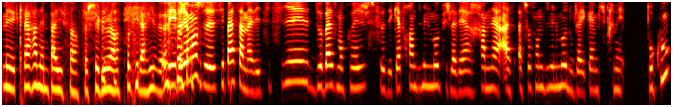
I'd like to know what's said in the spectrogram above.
Mais Clara n'aime pas les fins, sachez-le, hein, quoi qu'il arrive. Mais vraiment, je, je, sais pas, ça m'avait titillé. De base, mon premier livre faisait 90 000 mots, puis je l'avais ramené à, à 70 000 mots, donc j'avais quand même supprimé beaucoup.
